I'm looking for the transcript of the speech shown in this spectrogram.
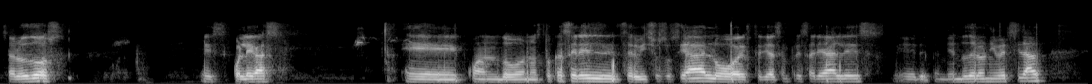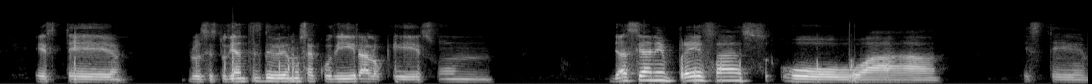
saludos es, colegas, eh, cuando nos toca hacer el servicio social o estudios empresariales, eh, dependiendo de la universidad, este, los estudiantes debemos acudir a lo que es un, ya sean empresas o a este,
